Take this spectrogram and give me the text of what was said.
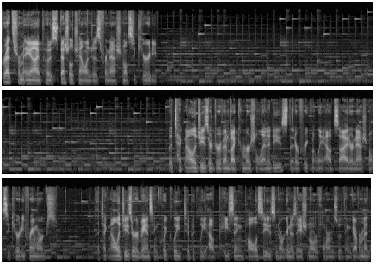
Threats from AI pose special challenges for national security. The technologies are driven by commercial entities that are frequently outside our national security frameworks. The technologies are advancing quickly, typically outpacing policies and organizational reforms within government.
